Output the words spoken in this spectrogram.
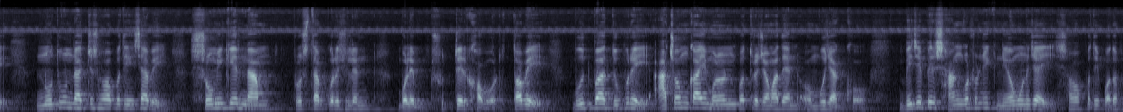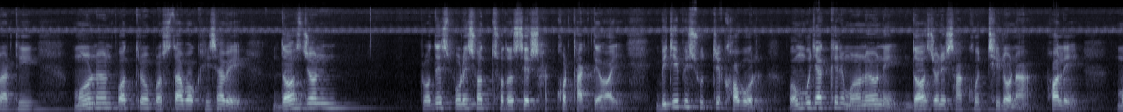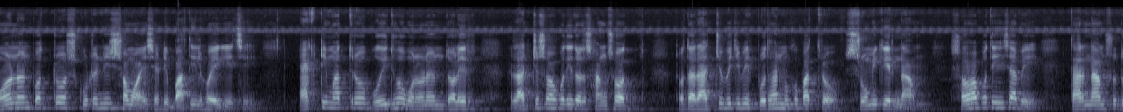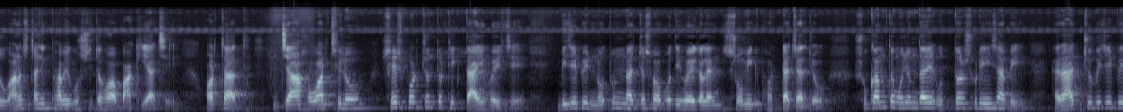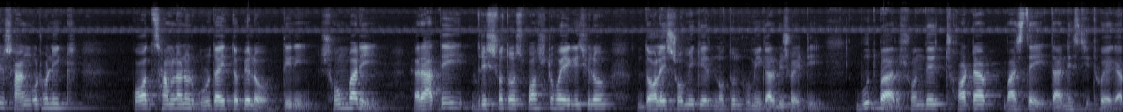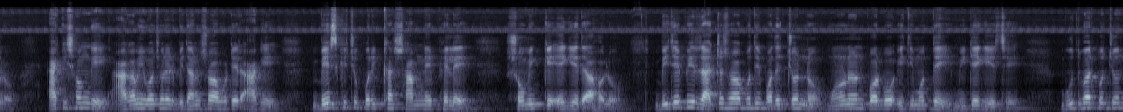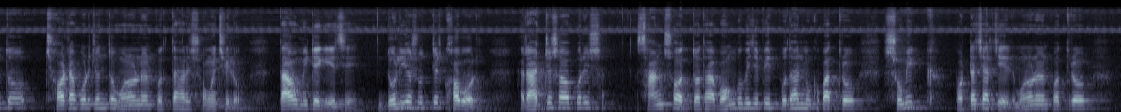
নতুন রাজ্য সভাপতি হিসাবেই শ্রমিকের নাম প্রস্তাব করেছিলেন বলে সূত্রের খবর। তবে বুধবার দুপুরেই আচমকায় মনোনয়নপত্র জমা দেন অম্বুজাক্ষ। বিজেপির সাংগঠনিক নিয়ম অনুযায়ী সভাপতি পদপ্রার্থী, মনোনয়নপত্র প্রস্তাবক হিসাবে দশজন প্রদেশ পরিষদ সদস্যের স্বাক্ষর থাকতে হয়। বিজেপি সূত্রে খবর, অম্বুজাক্ষের মনোনয়নে জনের স্বাক্ষর ছিল না। ফলে মনোনয়নপত্র স্ক্রুটিনির সময় সেটি বাতিল হয়ে গিয়েছে। একটি মাত্র বৈধ মনোনয়ন দলের রাজ্য সভাপতি তথা সাংসদ তথা রাজ্য বিজেপির প্রধান মুখপাত্র শ্রমিকের নাম। সভাপতি হিসাবে তার নাম শুধু আনুষ্ঠানিকভাবে ঘোষিত হওয়া বাকি আছে। অর্থাৎ যা হওয়ার ছিল, শেষ পর্যন্ত ঠিক তাই হয়েছে। বিজেপির নতুন রাজ্য সভাপতি হয়ে গেলেন শ্রমিক ভট্টাচার্য। সুকান্ত মজুমদারের উত্তরসূরি হিসাবে রাজ্য বিজেপির সাংগঠনিক পদ সামলানোর গুরুদায়িত্ব পেল তিনি। সোমবারই রাতেই দৃশ্যত স্পষ্ট হয়ে গিয়েছিল দলে শ্রমিকের নতুন ভূমিকার বিষয়টি। বুধবার সন্ধে ছটা বাজতেই তা নিশ্চিত হয়ে গেল। একই সঙ্গে আগামী বছরের বিধানসভা ভোটের আগে বেশ কিছু পরীক্ষার সামনে ফেলে শ্রমিককে এগিয়ে দেওয়া হলো। বিজেপির রাজ্য সভাপতি পদের জন্য মনোনয়ন পর্ব ইতিমধ্যেই মিটে গিয়েছে। বুধবার পর্যন্ত ছটা পর্যন্ত মনোনয়ন প্রত্যাহারের সময় ছিল, তাও মিটে গিয়েছে। দলীয় সূত্রের খবর, রাজ্য সভাপতি সাংসদ তথা বঙ্গ বিজেপির প্রধান মুখপাত্র শ্রমিক ভট্টাচার্যের মনোনয়নপত্র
